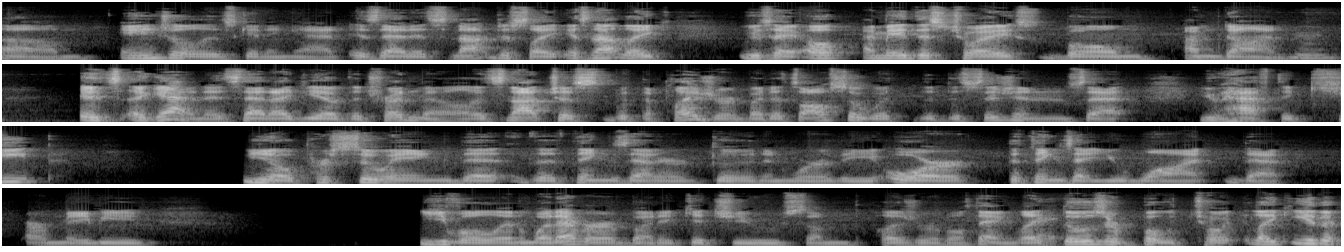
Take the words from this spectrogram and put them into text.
um, angel is getting at is that it's not just like it's not like you say oh i made this choice boom i'm done Mhm. it's again it's that idea of the treadmill it's not just with the pleasure but it's also with the decisions that you have to keep you know pursuing the the things that are good and worthy or the things that you want that are maybe evil and whatever but it gets you some pleasurable thing like Right. those are both choice like either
